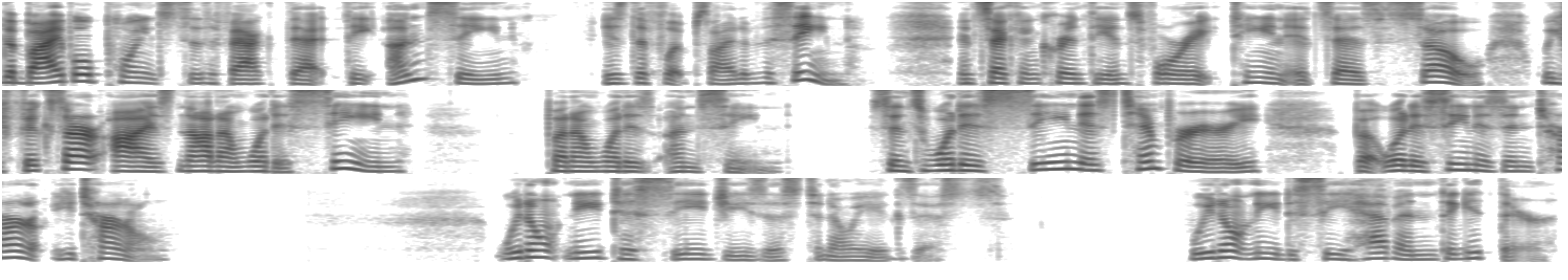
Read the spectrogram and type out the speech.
The Bible points to the fact that the unseen is the flip side of the seen. In 2 Corinthians 4:18 it says, "So, we fix our eyes not on what is seen, but on what is unseen. Since what is seen is temporary, but what is seen is internal, eternal." We don't need to see Jesus to know he exists. We don't need to see heaven to get there.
